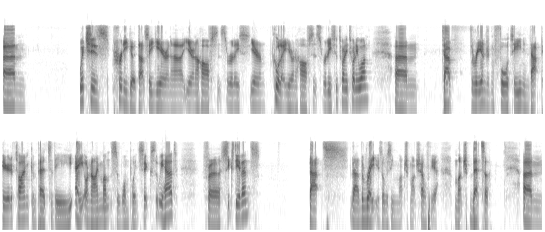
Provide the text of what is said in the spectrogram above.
um, which is pretty good. That's a year and a year and a half since the release. Year and call it a year and a half since the release of 2021. Um, to have 314 in that period of time compared to the eight or nine months of 1.6 that we had for 60 events, that's that the rate is obviously much much healthier, much better. Um,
